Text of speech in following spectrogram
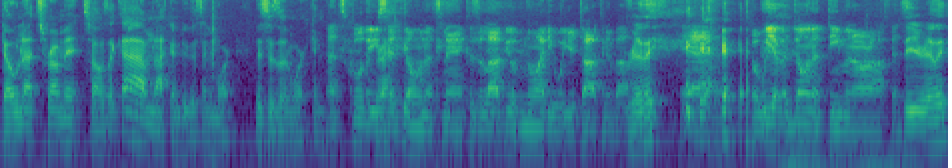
donuts from it. So I was like, ah, I'm not going to do this anymore. This isn't working. That's cool that you Right. said donuts, man, because a lot of people have no idea what you're talking about. Really? Yeah, but we have a donut theme in our office. do you really?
